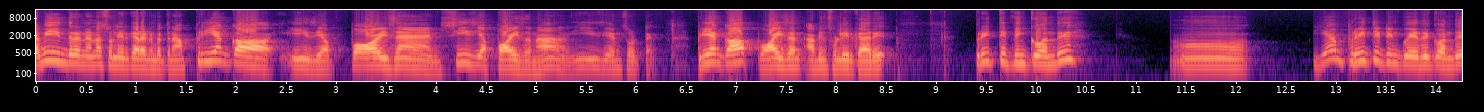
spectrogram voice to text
ரவீந்திரன் என்ன சொல்லியிருக்காருன்னு பார்த்தீங்கன்னா Priyanka is a poison she's a பாய்சனா ஈஸியான்னு சொல்லிட்டேன். பிரியங்கா பாய்சன் அப்படின்னு சொல்லியிருக்காரு. பிரீத்தி டிங்கு வந்து ஏன் பிரீத்தி டிங்கு எதுக்கு வந்து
